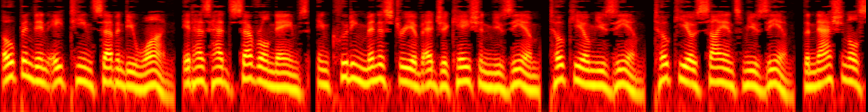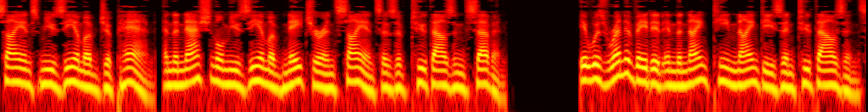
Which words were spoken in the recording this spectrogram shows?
Opened in 1871, it has had several names, including Ministry of Education Museum, Tokyo Museum, Tokyo Science Museum, the National Science Museum of Japan, and the National Museum of Nature and Science as of 2007. It was renovated in the 1990s and 2000s,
